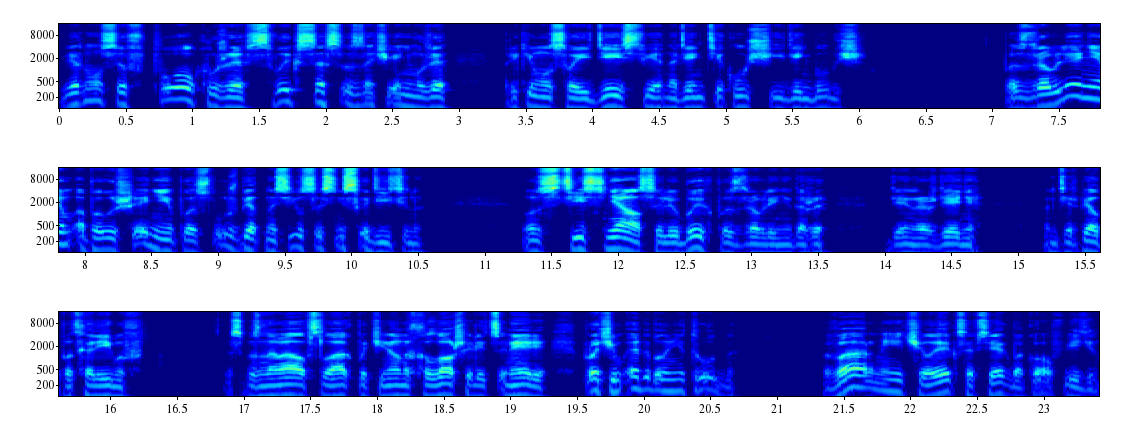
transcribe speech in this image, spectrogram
вернулся в полк, уже свыкся со значением, уже прикинул свои действия на день текущий и день будущий. Поздравлением о повышении по службе относился снисходительно. Он стеснялся любых поздравлений даже в день рождения. Он терпел подхалимов, распознавал в словах подчиненных ложь и лицемерие. Впрочем, это было нетрудно. В армии человек со всех боков виден.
